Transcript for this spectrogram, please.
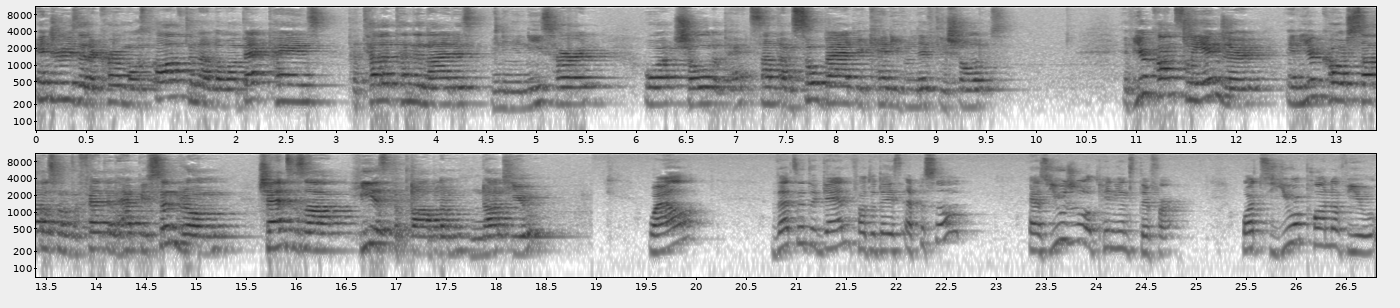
Injuries that occur most often are lower back pains, patellar tendonitis, meaning your knees hurt, or shoulder pain, sometimes so bad you can't even lift your shoulders. If you're constantly injured and your coach suffers from the fat and happy syndrome, chances are he is the problem, not you. Well, that's it again for today's episode. As usual, opinions differ. What's your point of view?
